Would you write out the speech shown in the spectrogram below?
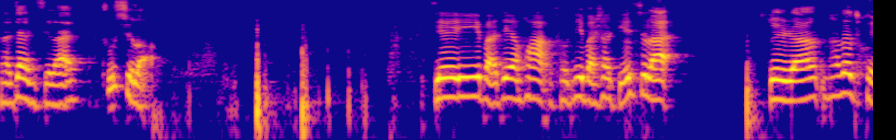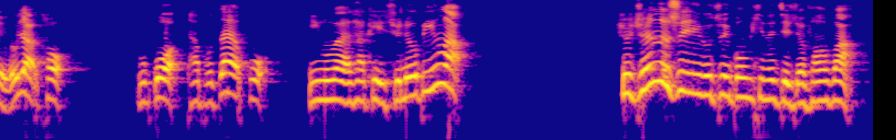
他站起来出去了。杰伊把电话从地板上捡起来，虽然他的腿有点痛，不过他不在乎，因为他可以去溜冰了。这真的是一个最公平的解决方法。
